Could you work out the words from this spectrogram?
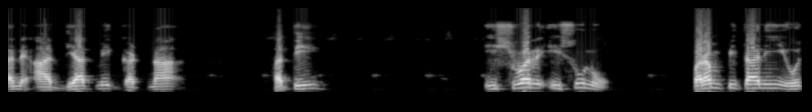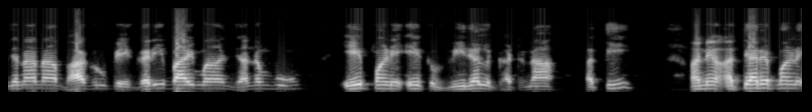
અને આધ્યાત્મિક ઘટના હતી. ઈશ્વર ઈસુનું પરમપિતાની યોજનાના ભાગરૂપે ગરીબાઈમાં જન્મવું એ પણ એક વિરલ ઘટના હતી અને અત્યારે પણ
